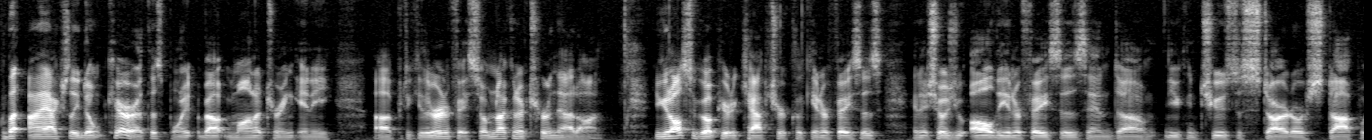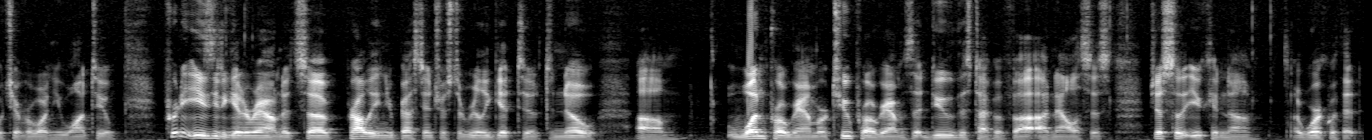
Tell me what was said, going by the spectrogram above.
But I actually don't care at this point about monitoring any uh, particular interface, so I'm not going to turn that on. You can also go up here to capture, click interfaces, and it shows you all the interfaces and um, you can choose to start or stop whichever one you want to. Pretty easy to get around. It's uh, probably in your best interest to really get to, to know um, one program or two programs that do this type of uh, analysis just so that you can uh, work with it.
